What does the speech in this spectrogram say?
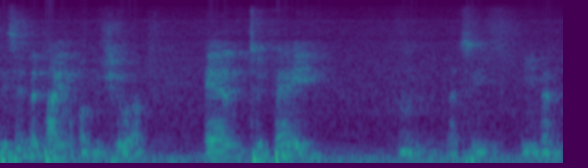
This is the time of Yeshua. And today, hmm, let's see, even,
